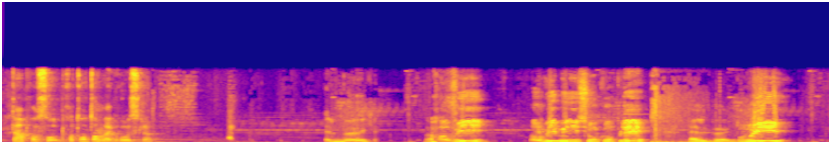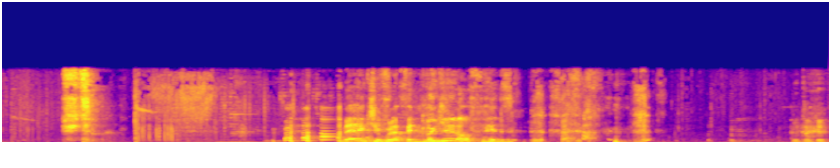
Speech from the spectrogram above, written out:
Putain prends, son- prends ton temps ma grosse là. Elle bug Oh oui Oh oui, munitions complet Elle bug. Oui Putain. Mec, vous la faites bugger là en fait. Mais t'inquiète.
